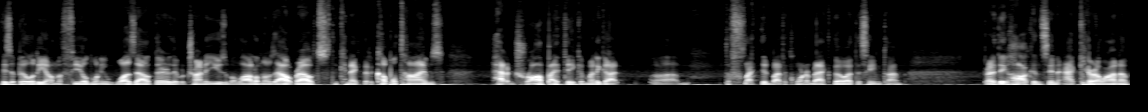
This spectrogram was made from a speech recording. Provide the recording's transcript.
his ability on the field when he was out there. They were trying to use him a lot on those out routes. They connected a couple times had a drop, I think. It might have got uh, deflected by the cornerback, though, at the same time. But I think Hockenson at Carolina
